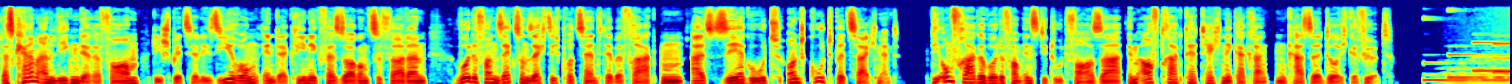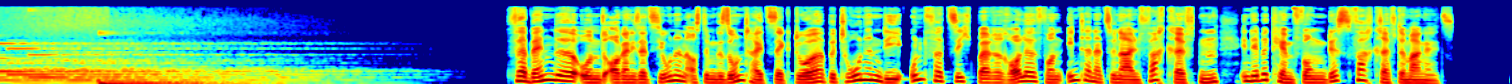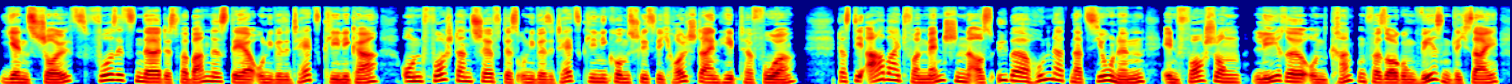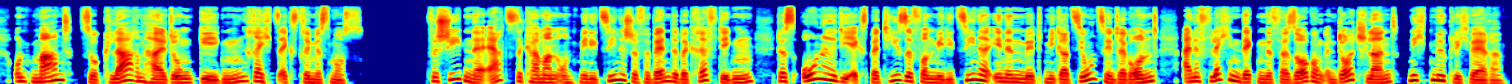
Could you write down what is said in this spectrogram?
Das Kernanliegen der Reform, die Spezialisierung in der Klinikversorgung zu fördern, wurde von 66 Prozent der Befragten als sehr gut und gut bezeichnet. Die Umfrage wurde vom Institut Forsa im Auftrag der Technikerkrankenkasse durchgeführt. Verbände und Organisationen aus dem Gesundheitssektor betonen die unverzichtbare Rolle von internationalen Fachkräften in der Bekämpfung des Fachkräftemangels. Jens Scholz, Vorsitzender des Verbandes der Universitätskliniker und Vorstandschef des Universitätsklinikums Schleswig-Holstein, hebt hervor, dass die Arbeit von Menschen aus über 100 Nationen in Forschung, Lehre und Krankenversorgung wesentlich sei und mahnt zur klaren Haltung gegen Rechtsextremismus. Verschiedene Ärztekammern und medizinische Verbände bekräftigen, dass ohne die Expertise von Medizinerinnen mit Migrationshintergrund eine flächendeckende Versorgung in Deutschland nicht möglich wäre.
